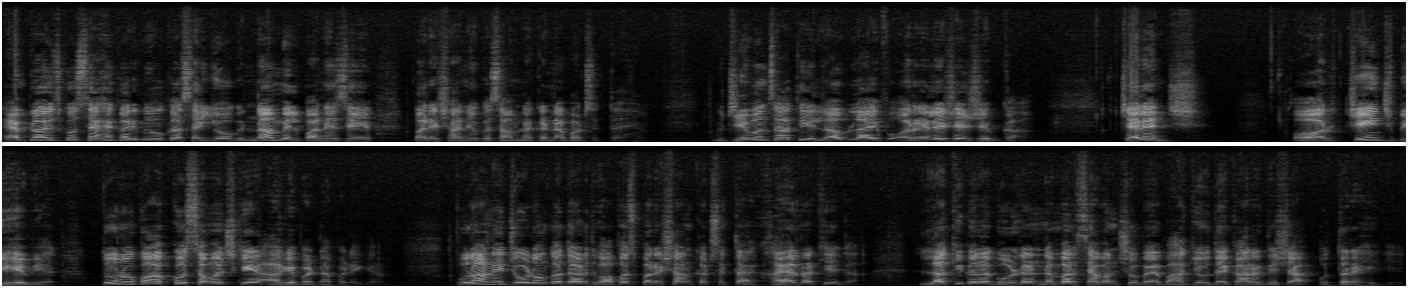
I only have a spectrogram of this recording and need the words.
एम्प्लॉयज़ को सहकर्मियों का सहयोग न मिल पाने से परेशानियों का सामना करना पड़ सकता है। जीवन साथी लव लाइफ और रिलेशनशिप का चैलेंज और चेंज बिहेवियर दोनों को आपको समझ के आगे बढ़ना पड़ेगा। पुराने जोड़ों का दर्द वापस परेशान कर सकता है। ख्याल रखिएगा। Lucky colour golden number seven शुभ है। भाग्य उदय कारक दिशा उत्तर रहेगी।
